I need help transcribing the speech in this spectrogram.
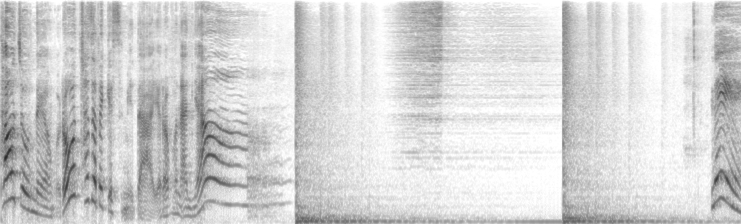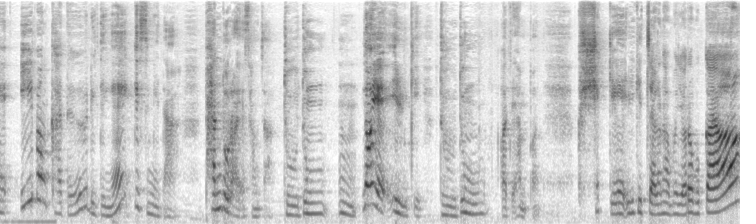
더 좋은 내용으로 찾아뵙겠습니다. 여러분 안녕. 네, 2번 카드 리딩에 있겠습니다. 판도라의 상자, 두둥, 음, 너의 일기, 두둥, 어디 한번, 그 새끼의 일기장을 한번 열어볼까요?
